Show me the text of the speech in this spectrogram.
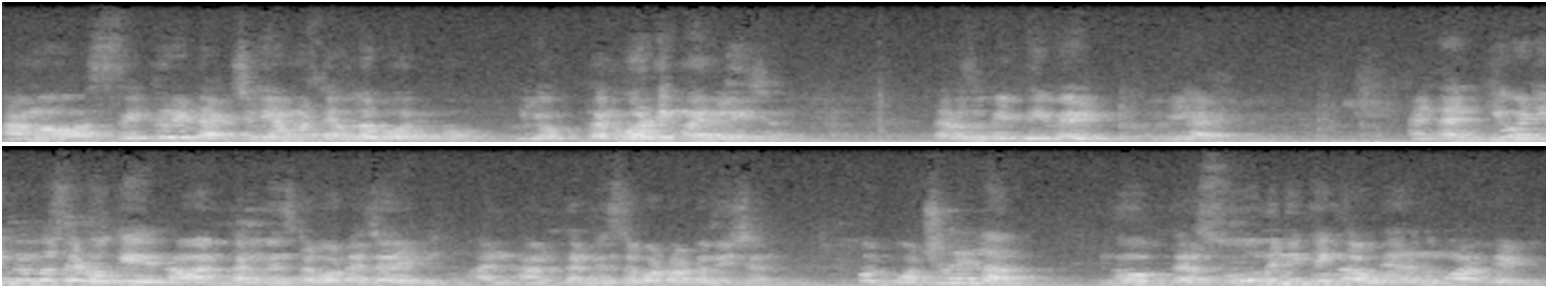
I'm a sacred, actually I'm a developer, you know, you're converting my religion. That was a big debate we had. And then QA team member said, okay, now I'm convinced about agility, and I'm convinced about automation. But what should I learn? You know, there are so many things out there in the market.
